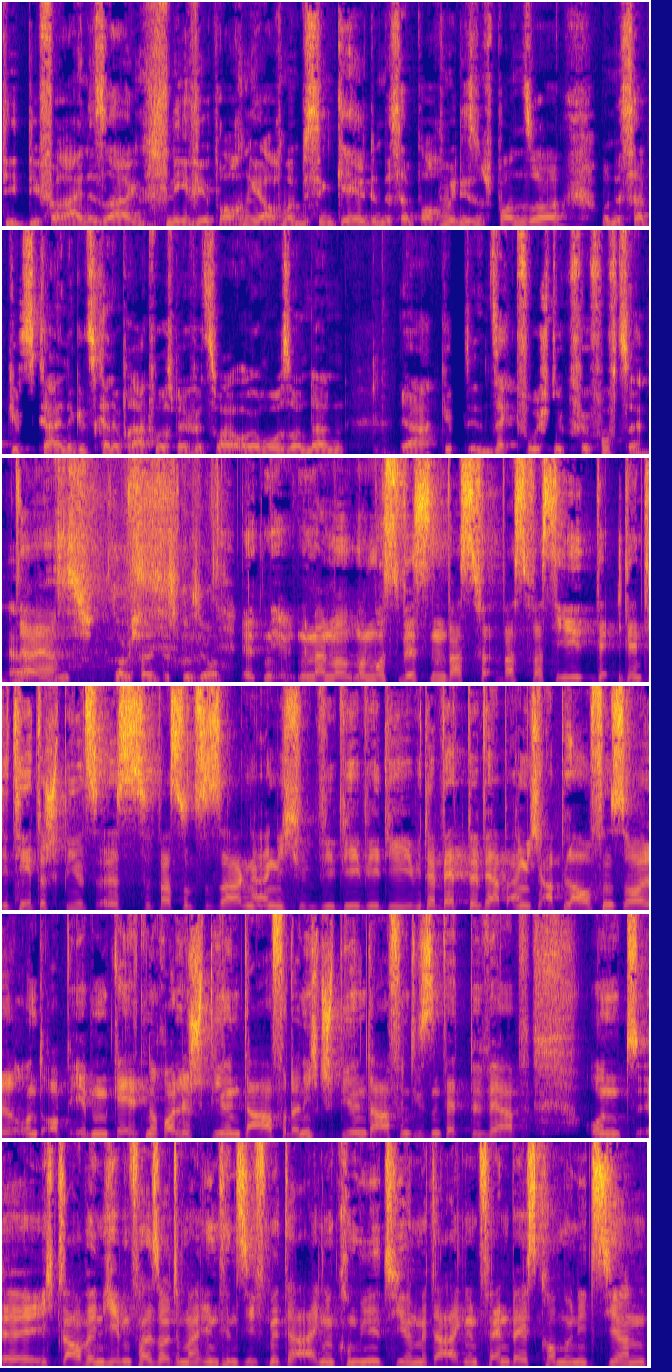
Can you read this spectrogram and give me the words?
die, die Vereine sagen, nee, wir brauchen ja auch mal ein bisschen Geld und deshalb brauchen wir diesen Sponsor und deshalb gibt's keine, gibt's keine Bratwurst mehr für zwei Euro, sondern ja, gibt ein Sektfrühstück für 15. Ja, ja, ja. Das ist, glaube ich, schon eine Diskussion. Äh, man, man muss wissen, was, was, was die Identität des Spiels ist, was sozusagen eigentlich wie, wie, wie wie, die, wie der Wettbewerb eigentlich ablaufen soll und ob eben Geld eine Rolle spielen darf oder nicht spielen darf in diesem Wettbewerb. Und äh, ich glaube, in jedem Fall sollte man intensiv mit der eigenen Community und mit der eigenen Fanbase kommunizieren,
